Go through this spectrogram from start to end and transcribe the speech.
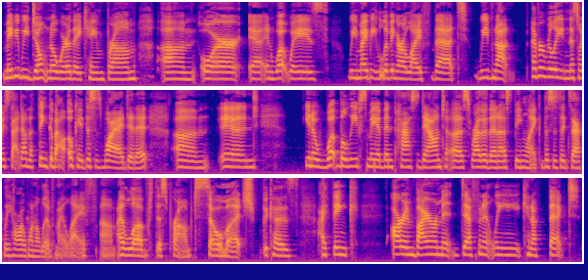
maybe we don't know where they came from um, or uh, in what ways we might be living our life that we've not ever really necessarily sat down to think about okay this is why i did it um, and you know, what beliefs may have been passed down to us rather than us being like, this is exactly how I want to live my life. Um, I loved this prompt so much because I think our environment definitely can affect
